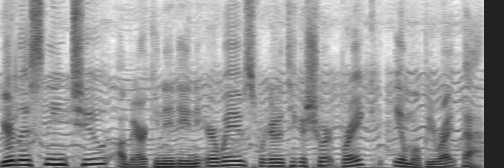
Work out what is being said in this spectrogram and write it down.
You're listening to American Indian Airwaves. We're going to take a short break and we'll be right back.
